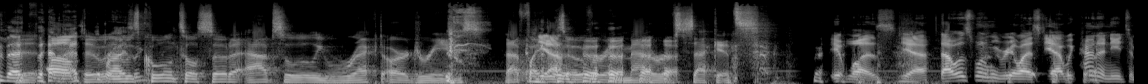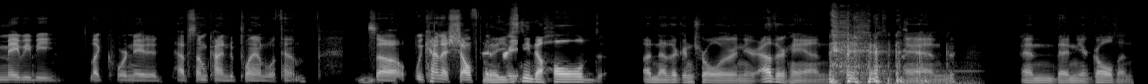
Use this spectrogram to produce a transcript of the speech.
that, It- that- Um, that's it, it was cool until Soda absolutely wrecked our dreams. That fight Yeah. was over in a matter of seconds. It was, yeah. That was when we realized, yeah, we kind of need to maybe be like coordinated, have some kind of plan with him. Mhm. So we kind of shelved you, know, it. you just need to hold another controller in your other hand, and and then you're golden.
